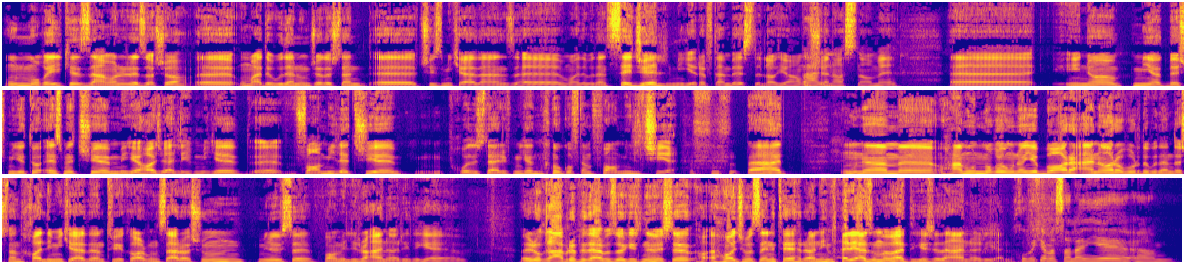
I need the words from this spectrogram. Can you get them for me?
اون موقعی که زمان رضاشاه اه، اومده بودن اونجا داشتن چیز می‌کردن اومده بودن سجل می‌گرفتن به اصطلاح یا همون بله. شناسنامه. اینا میاد بهش میگه تو اسمت چیه؟ میگه حاج علی. میگه فامیلت چیه؟ خودش تعریف می‌کرد. میگه گفتم فامیل چیه؟ بعد اونم همون موقع اونا یه بار انار آورده بودن داشتن خالی می‌کردن توی کاربون سراشون. می‌نویسه فامیلی رو اناری دیگه. ولی رو قبر پدر بزرگش نوشته حاج حسین تهرانی ولی از اون به بعد دیگه شده اناری الان. خوبه که مثلا یه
